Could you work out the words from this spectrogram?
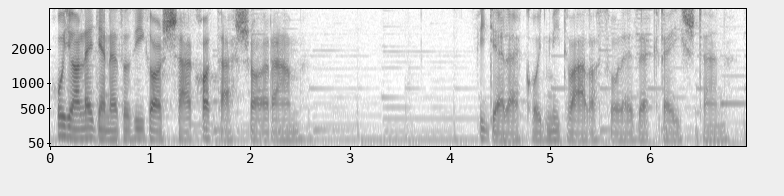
Hogyan legyen ez az igazság hatással rám? Figyelek, hogy mit válaszol ezekre Isten.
